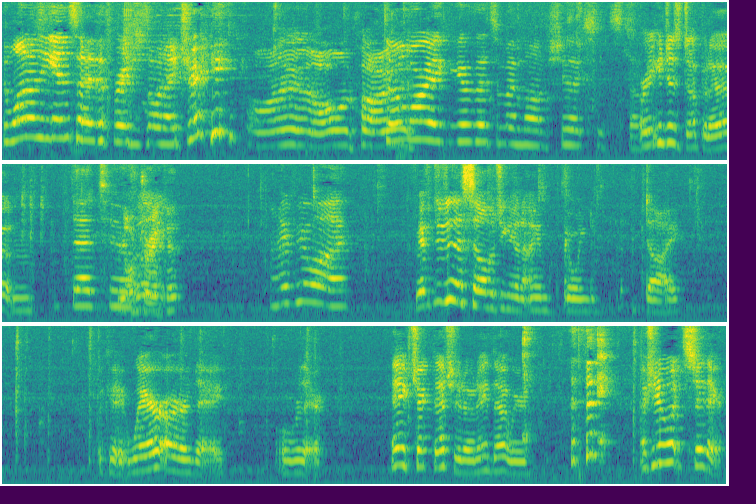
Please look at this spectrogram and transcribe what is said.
the one on the inside of the fridge is the one I drank. Oh, I want part. Don't worry, I can give that to my mom. She likes it stuff. Or you can just dump it out and. That too. I'll drink it. If you want. If we have to do that salvage again, I am going to die. Okay, where are they? Over there. Hey, check that shit out. Ain't that weird? Actually, you know what? Stay there.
